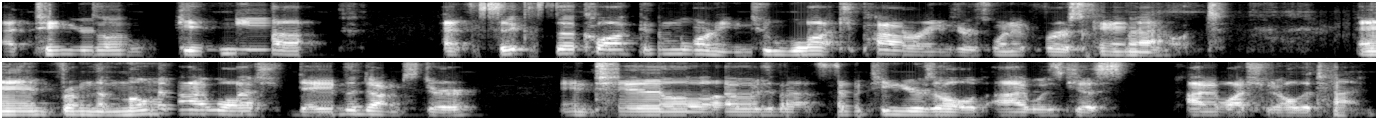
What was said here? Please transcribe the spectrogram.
at 10 years old get me up at 6 o'clock in the morning to watch Power Rangers when it first came out. And from the moment I watched Day of the Dumpster until I was about 17 years old. I was just, I watched it all the time.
